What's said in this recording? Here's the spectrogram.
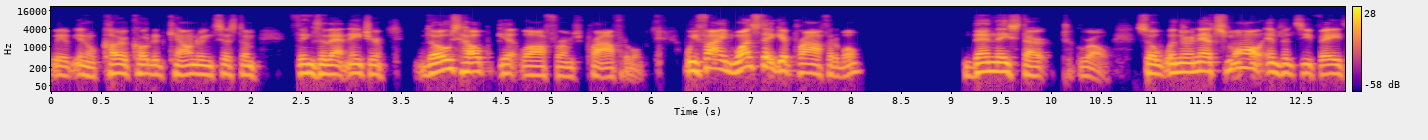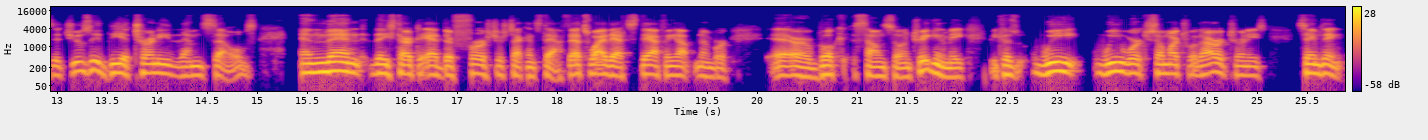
we have, you know, color coded calendaring system, things of that nature. Those help get law firms profitable. We find once they get profitable, then they start to grow. So when they're in that small infancy phase, it's usually the attorney themselves. And then they start to add their first or second staff. That's why that staffing up number or book sounds so intriguing to me because we we work so much with our attorneys. Same thing,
